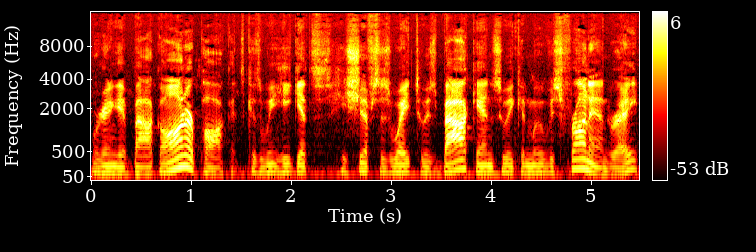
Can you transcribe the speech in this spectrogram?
We're going to get back on our pockets because he gets, he shifts his weight to his back end so he can move his front end, right?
